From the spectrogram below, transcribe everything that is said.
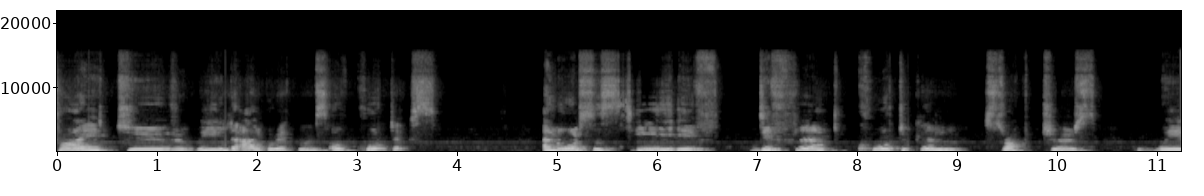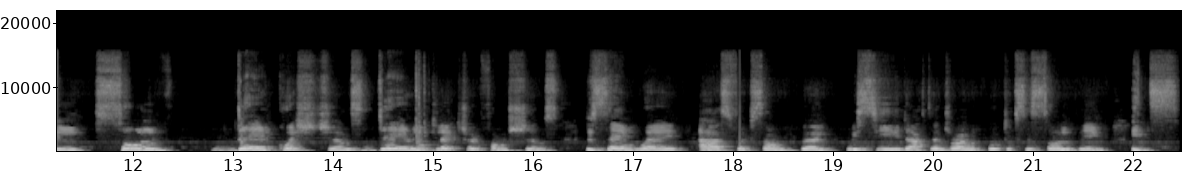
try to reveal the algorithms of cortex and also see if different cortical structures will solve their questions, their intellectual functions, the same way as, for example, we see that entorhinal cortex is solving its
